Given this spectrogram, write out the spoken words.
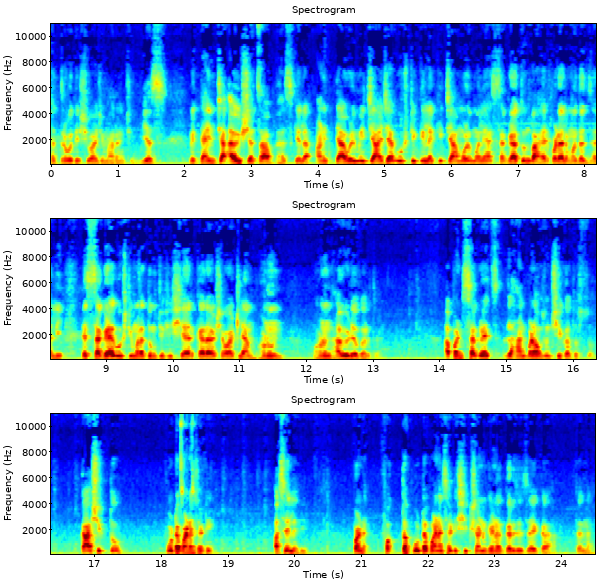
छत्रपती शिवाजी महाराजांची. येस मी त्यांच्या आयुष्याचा अभ्यास केला आणि त्यावेळी मी ज्या ज्या गोष्टी केल्या की ज्यामुळे मला या सगळ्यातून बाहेर पडायला मदत झाली त्या सगळ्या गोष्टी मला तुमच्याशी शेअर कराव्याशा वाटल्या म्हणून म्हणून हा व्हिडिओ करतोय. आपण सगळेच लहानपणापासून शिकत असतो. का शिकतो? पोटापाण्यासाठी असेलही. पण फक्त पोटापाण्यासाठी शिक्षण घेणं गरजेचं आहे का? तर नाही.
